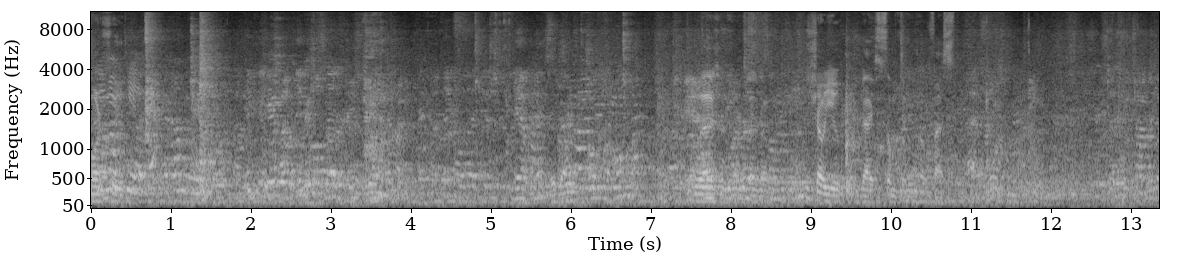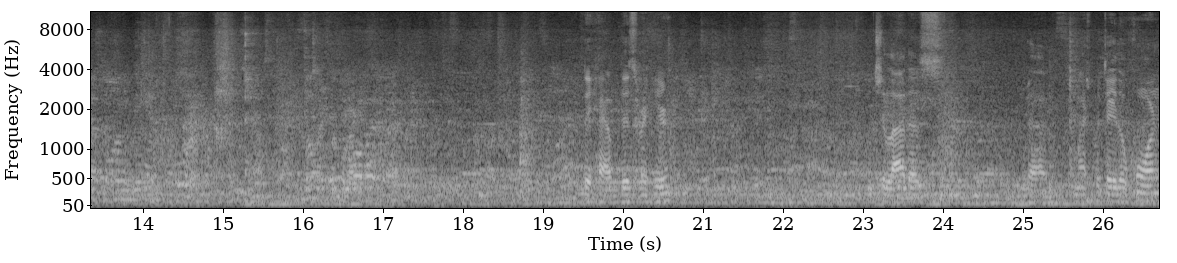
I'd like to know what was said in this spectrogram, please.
more food. Show you guys something fast. They have this right here. Enchiladas. Mashed potato corn,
